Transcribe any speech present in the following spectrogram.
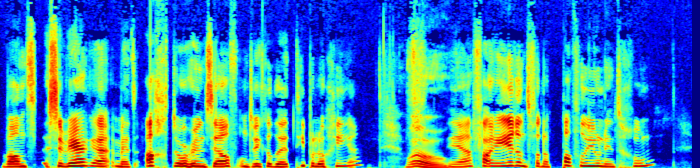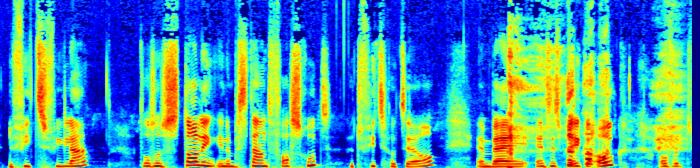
Want ze werken met acht door hun zelf ontwikkelde typologieën. Wow. Ja, variërend van een paviljoen in het groen, de fietsvilla, tot een stalling in een bestaand vastgoed, het fietshotel. En, bij, en ze spreken ook over het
